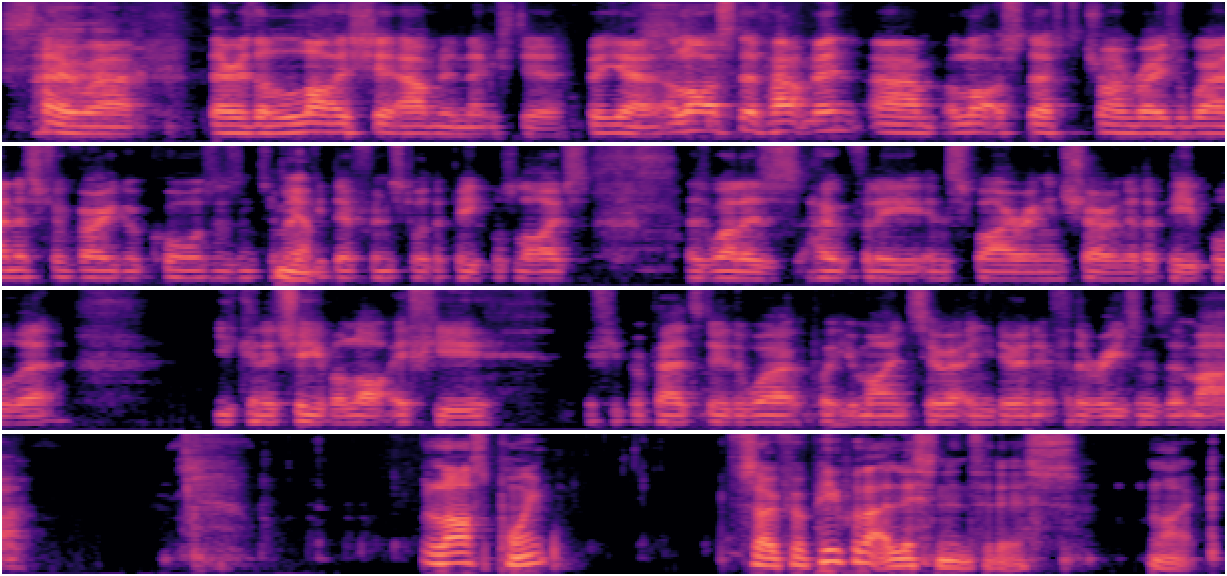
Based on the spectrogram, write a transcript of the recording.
So uh, there is a lot of shit happening next year. But yeah, a lot of stuff happening. Um, a lot of stuff to try and raise awareness for very good causes and to make yep. a difference to other people's lives, as well as hopefully inspiring and showing other people that you can achieve a lot if you if you're prepared to do the work, put your mind to it, and you're doing it for the reasons that matter. Last point. So for people that are listening to this, like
